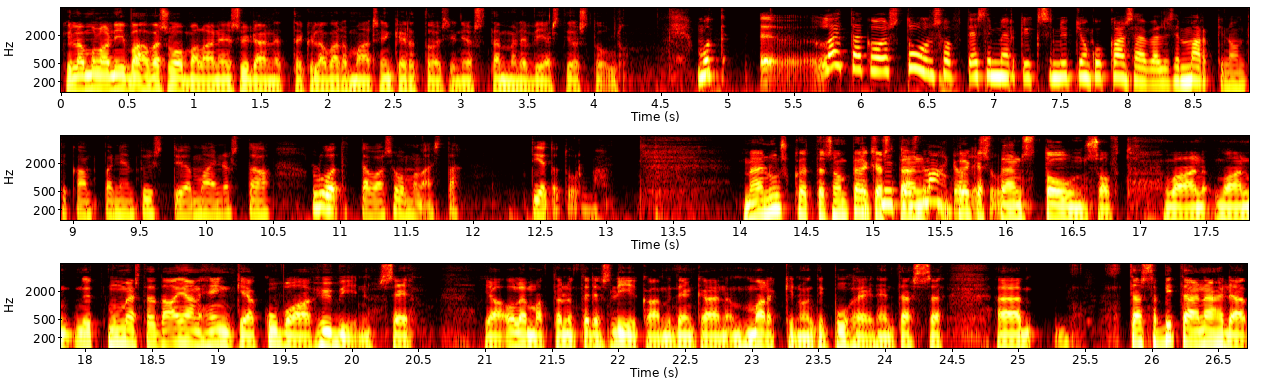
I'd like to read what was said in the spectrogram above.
kyllä mulla on niin vahva suomalainen sydän, että kyllä varmaan sen kertoisin, jos tämmöinen viesti olisi tullut. Mutta laittaako Stonesoft esimerkiksi nyt jonkun kansainvälisen markkinointikampanjan pystyä mainostaa luotettavaa suomalaista tietoturvaa? Mä en usko, että se on pelkästään, pelkästään Stonesoft, vaan, vaan nyt mun mielestä tätä ajan henkeä kuvaa hyvin se, ja olematta nyt edes liikaa mitenkään markkinointipuheinen tässä. Ää, tässä pitää nähdä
